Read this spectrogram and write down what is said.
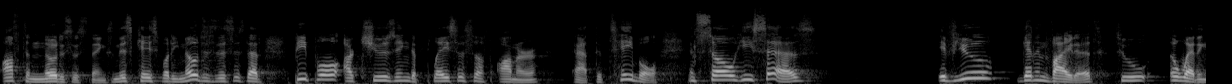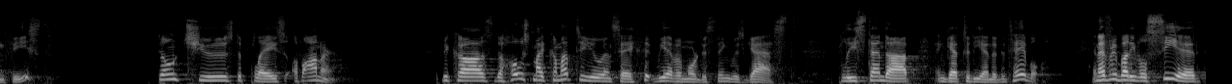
often notices things. In this case, what he notices is that people are choosing the places of honor at the table. And so he says, if you get invited to a wedding feast, don't choose the place of honor. Because the host might come up to you and say, We have a more distinguished guest. Please stand up and get to the end of the table. And everybody will see it,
